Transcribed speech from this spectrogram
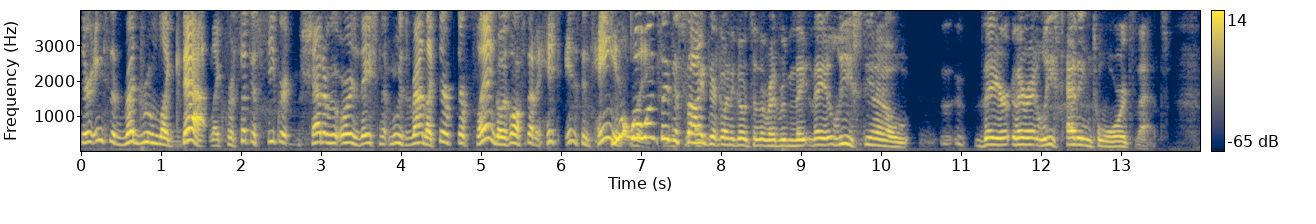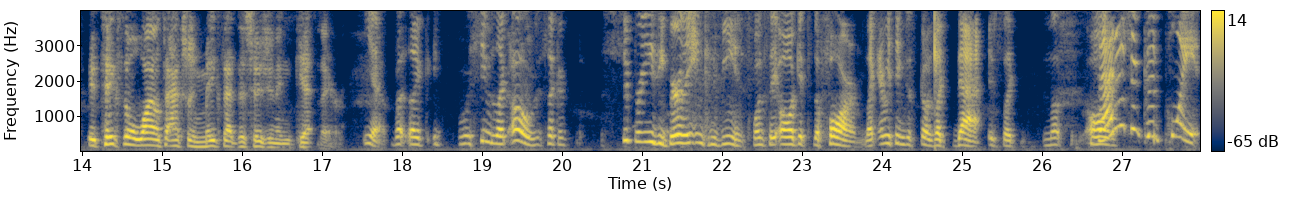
they're into the red room like that. Like for such a secret, shadowy organization that moves around, like their their plan goes off without a hitch instantaneously. Well, well, once they decide they're going to go to the red room, they they at least you know they're they're at least heading towards that. It takes them a while to actually make that decision and get there. Yeah, but like it, it seems like oh, it's like a super easy, barely inconvenience once they all get to the farm. Like everything just goes like that. It's like not all. That is a good point.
